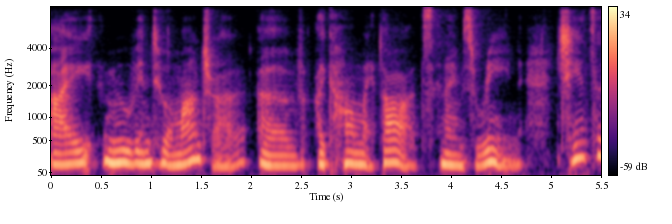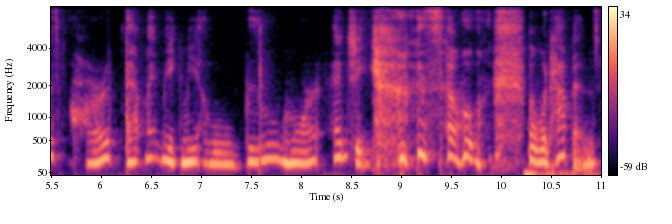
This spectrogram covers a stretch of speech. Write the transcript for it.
I move into a mantra of I calm my thoughts and I'm serene, chances are that might make me a little more edgy. so, but what happens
